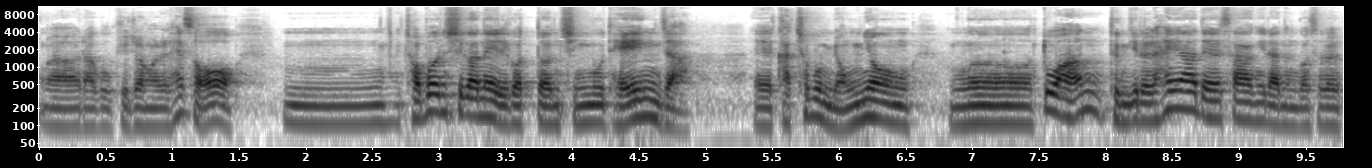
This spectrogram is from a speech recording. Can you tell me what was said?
라고 규정을 해서 음, 저번 시간에 읽었던 직무 대행자 가처분 명령 어, 또한 등기를 해야 될 사항이라는 것을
